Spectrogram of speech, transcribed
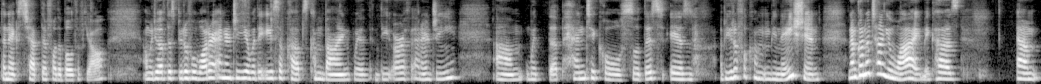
the next chapter for the both of y'all. And we do have this beautiful water energy here with the Ace of Cups combined with the Earth energy um, with the Pentacles. So this is a beautiful combination. And I'm going to tell you why. Because um,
